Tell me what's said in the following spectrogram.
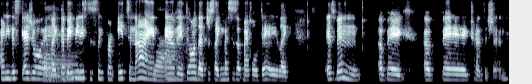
i need a schedule and like the baby needs to sleep from eight to nine yeah. and if they don't that just like messes up my whole day like it's been a big a big transition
